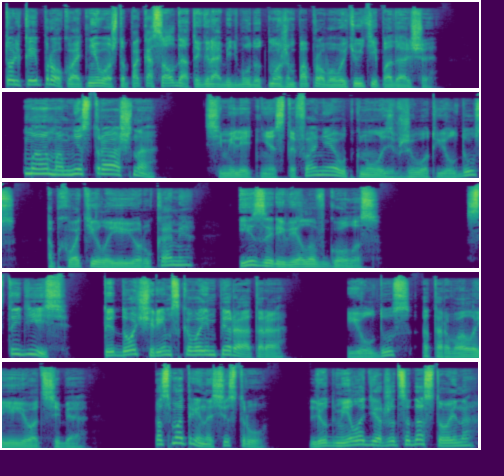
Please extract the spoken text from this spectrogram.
Только и проку от него, что пока солдаты грабить будут, можем попробовать уйти подальше». «Мама, мне страшно!» Семилетняя Стефания уткнулась в живот Юлдус, обхватила ее руками и заревела в голос. «Стыдись, ты дочь римского императора». Юлдус оторвала ее от себя. «Посмотри на сестру. Людмила держится достойно».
